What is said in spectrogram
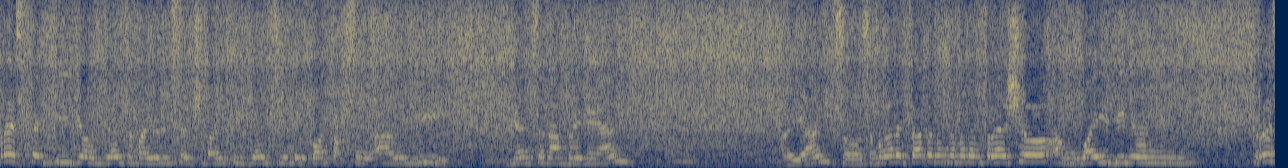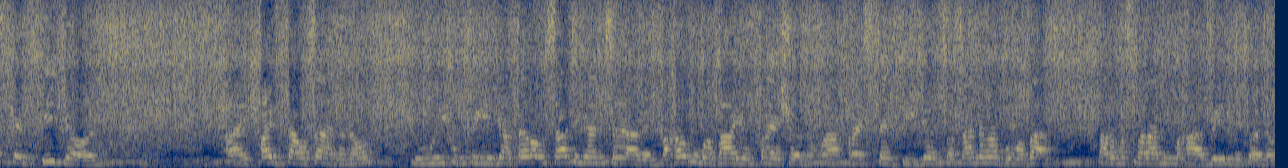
crested pigeon dyan sa Bio Research Bio Pigeons, you may contact Sir Allen Lee. Dyan sa number na yan. Ayan, so sa mga nagtatanong naman ng presyo, ang YB ng crested pigeon ay 5,000, ano? Yung huli kong tingin dyan. Pero ang sabi nga ni Sir Allen, baka bumaba yung presyo ng mga crested pigeon. So sana nga bumaba para mas maraming maka-avail nito, no?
